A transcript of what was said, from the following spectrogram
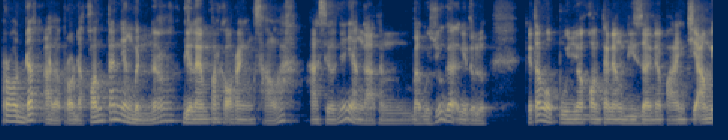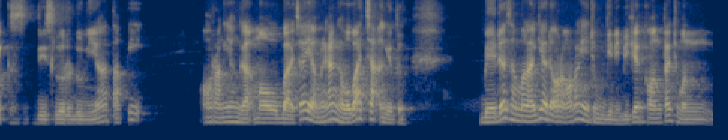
produk atau produk konten yang benar dilempar ke orang yang salah, hasilnya ya nggak akan bagus juga gitu loh. Kita mau punya konten yang desainnya paling ciamik di seluruh dunia, tapi orang yang nggak mau baca ya mereka nggak mau baca gitu. Beda sama lagi ada orang-orang yang cuma gini, bikin konten cuman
